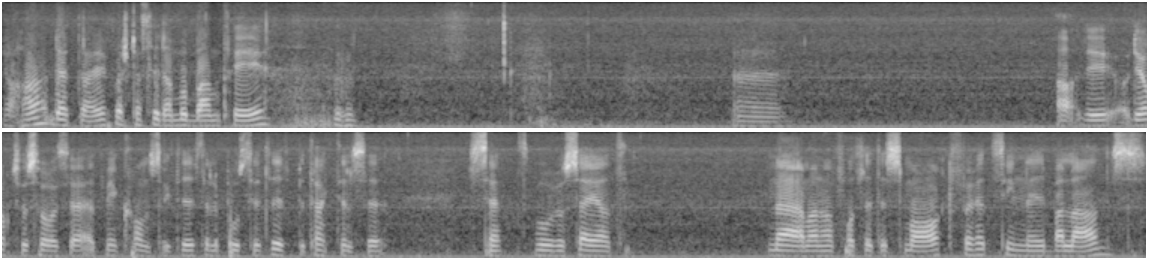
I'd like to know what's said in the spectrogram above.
Jaha, detta är första sidan på band 3. Eh, ja, det, det, är också så att säga ett mer konstruktivt eller positivt betraktelsesätt vore att säga att när man har fått lite smak för ett sinne i balans,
